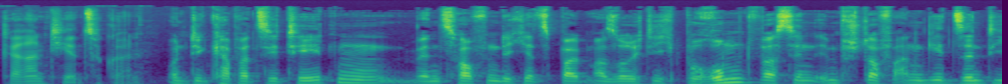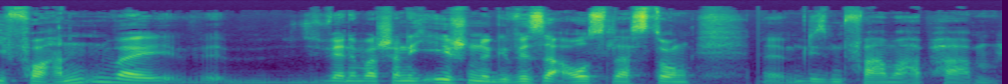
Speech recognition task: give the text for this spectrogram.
garantieren zu können. Und die Kapazitäten, wenn es hoffentlich jetzt bald mal so richtig brummt, was den Impfstoff angeht, sind die vorhanden? Weil Sie werden ja wahrscheinlich eh schon eine gewisse Auslastung äh, in diesem Pharma-Hub haben.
